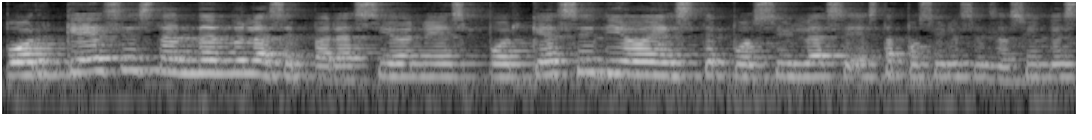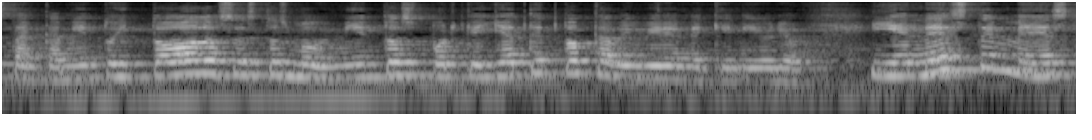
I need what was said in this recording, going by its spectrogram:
¿Por qué se están dando las separaciones? ¿Por qué se dio este posible, esta posible sensación de estancamiento y todos estos movimientos? Porque ya te toca vivir en equilibrio. Y en este mes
